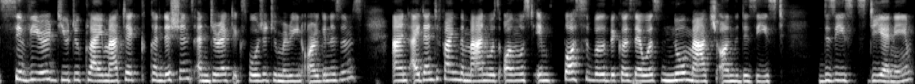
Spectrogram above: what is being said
severe due to climatic conditions and direct exposure to marine organisms. And identifying the man was almost impossible because there was no match on the deceased deceased's DNA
